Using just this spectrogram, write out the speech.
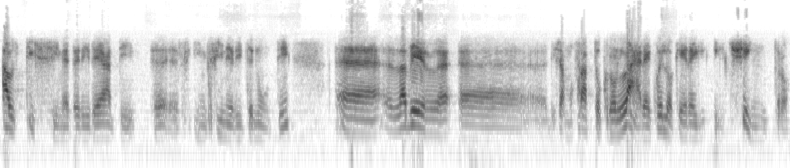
altissime per i reati eh, infine ritenuti, eh, l'aver eh, diciamo, fatto crollare quello che era il, il centro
